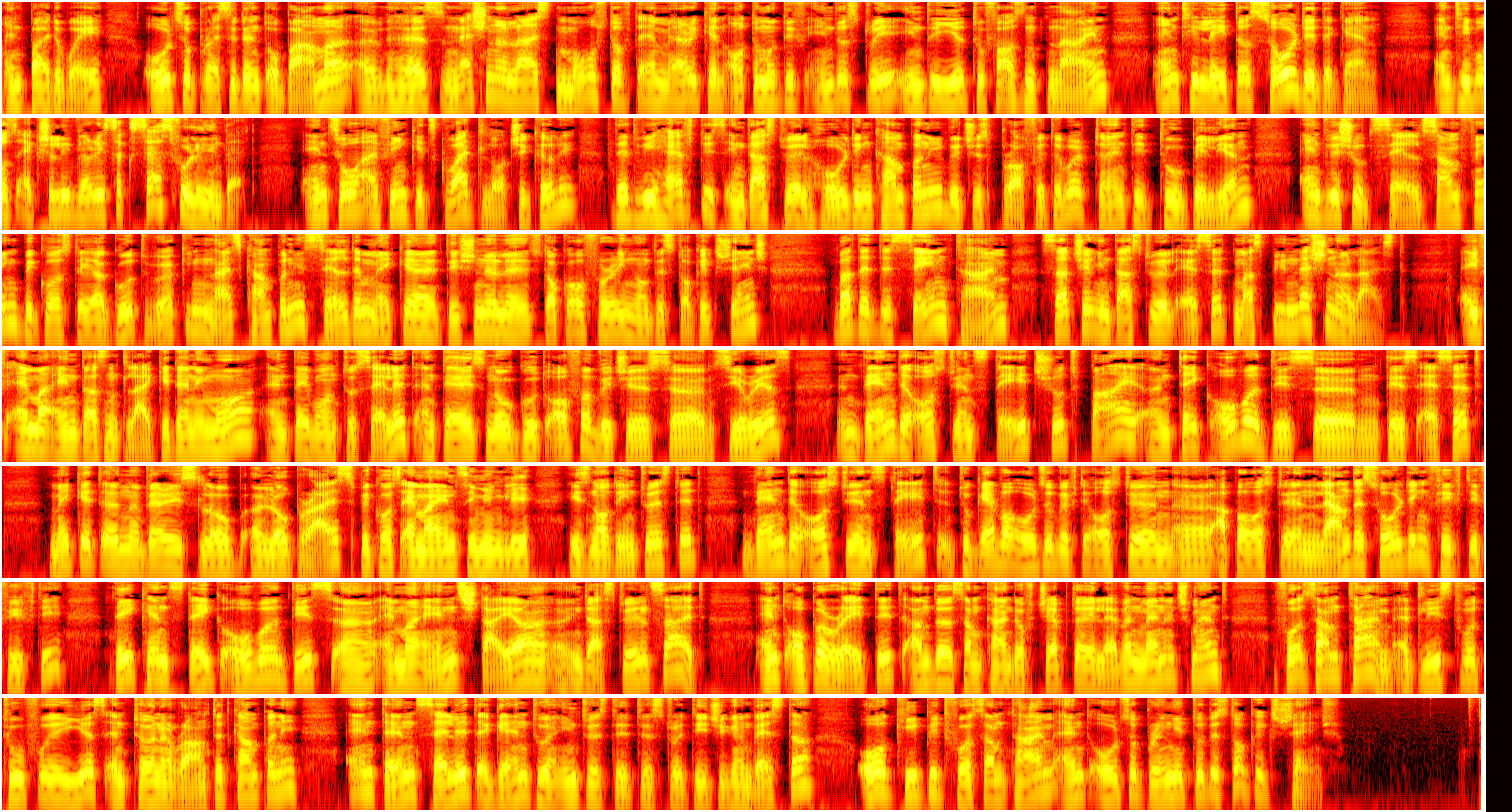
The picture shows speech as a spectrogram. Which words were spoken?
And by the way, also President Obama uh, has nationalized most of the American automotive industry in the year 2009 and he later sold it again. And he was actually very successful in that. And so I think it's quite logically that we have this industrial holding company which is profitable, 22 billion, and we should sell something because they are good working, nice companies, sell them, make an additional uh, stock offering on the stock exchange. But at the same time, such an industrial asset must be nationalized if MAN doesn't like it anymore and they want to sell it and there is no good offer which is uh, serious and then the Austrian state should buy and take over this um, this asset make it in a very slow uh, low price because MAN seemingly is not interested then the Austrian state together also with the Austrian uh, upper Austrian Landesholding 50-50 they can take over this uh, MAN Steyr uh, industrial site and operate it under some kind of Chapter 11 management for some time, at least for two, three years, and turn around that company and then sell it again to an interested strategic investor or keep it for some time and also bring it to the stock exchange.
